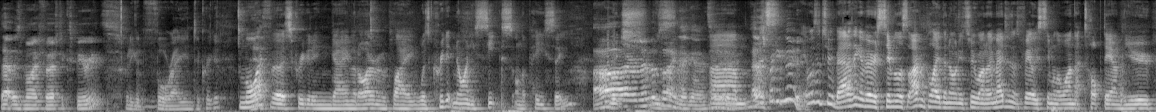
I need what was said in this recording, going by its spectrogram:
that was my first experience. Pretty good foray into cricket. My Yeah. first cricketing game that I remember playing was Cricket '96 on the PC. Oh, I remember was, playing that game too. Um, that was pretty good. It wasn't too bad. I think a very similar. I haven't played the '92 one. I imagine it's a fairly similar one. That top-down view.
